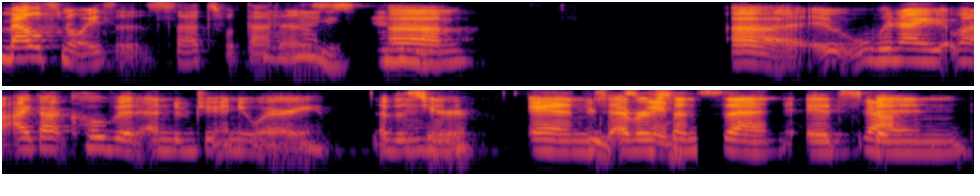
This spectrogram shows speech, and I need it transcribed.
mouth noises. That's what that is. Mhm, mhm. Um, uh, when I when I got COVID end of January of this Mhm. year, and Dude, ever same. since then, it's Yeah. been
